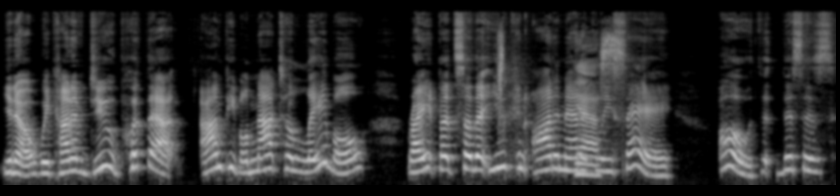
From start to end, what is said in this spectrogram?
you know, we kind of do put that on people, not to label, right? But so that you can automatically yes. say, oh, th- this is,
